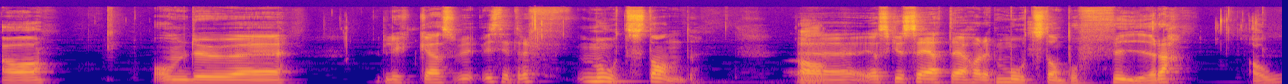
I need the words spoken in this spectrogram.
Ja, om du eh, lyckas, visst heter det motstånd? Ja. Eh, jag skulle säga att det har ett motstånd på fyra. Oh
